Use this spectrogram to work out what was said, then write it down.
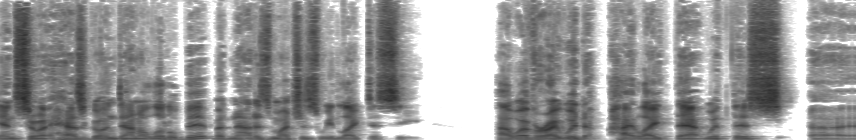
And so it has gone down a little bit, but not as much as we'd like to see. However, I would highlight that with this, uh,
